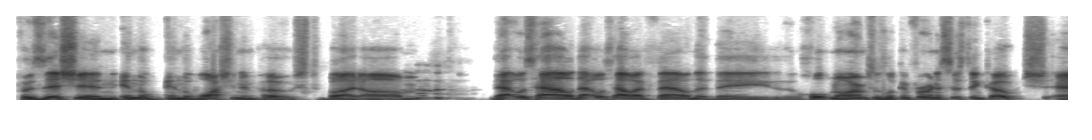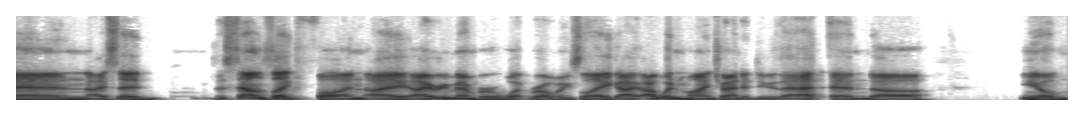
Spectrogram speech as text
position in the in the Washington Post, but um, that was how that was how I found that they Holton Arms was looking for an assistant coach, and I said. This sounds like fun. I, I remember what rowing's like. I, I wouldn't mind trying to do that. And uh, you know,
